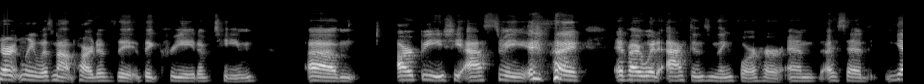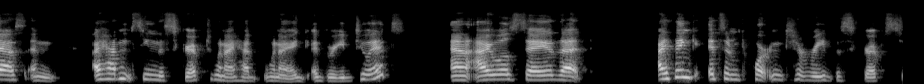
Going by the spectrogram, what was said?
certainly was not part of the the creative team. Um arpy she asked me if i if i would act in something for her and i said yes and i hadn't seen the script when i had when i agreed to it. And i will say that I think it's important to read the scripts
